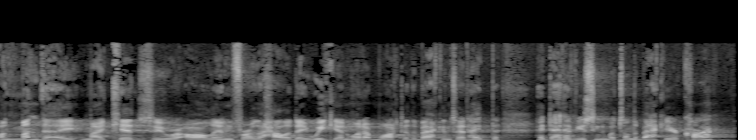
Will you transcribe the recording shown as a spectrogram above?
On Monday, my kids, who were all in for the holiday weekend, one of them walked to the back and said, Hey, D- hey Dad, have you seen what's on the back of your car?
